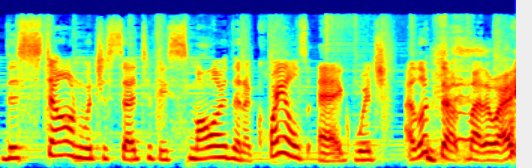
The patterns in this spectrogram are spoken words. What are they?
This stone, which is said to be smaller than a quail's egg, which I looked up, by the way,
